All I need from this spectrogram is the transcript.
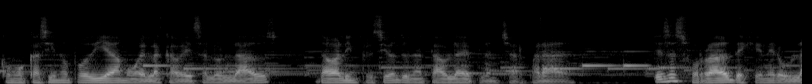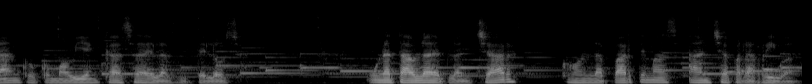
como casi no podía mover la cabeza a los lados, daba la impresión de una tabla de planchar parada, de esas forradas de género blanco como había en casa de las telosa. Una tabla de planchar con la parte más ancha para arriba,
